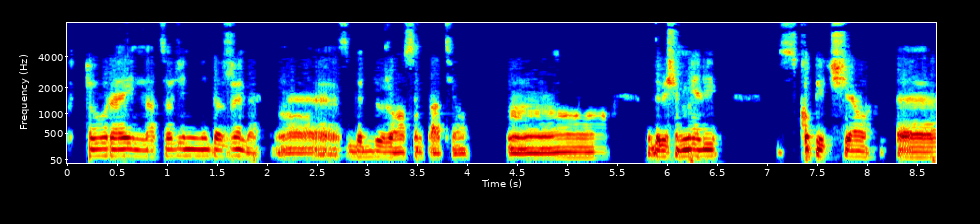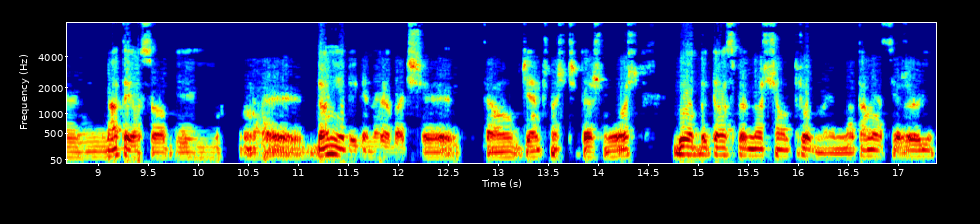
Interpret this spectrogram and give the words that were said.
której na co dzień nie darzymy e, zbyt dużą sympatią. Mm, gdybyśmy mieli skupić się e, na tej osobie i e, do niej wygenerować tę wdzięczność czy też miłość, byłoby to z pewnością trudne. Natomiast jeżeli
